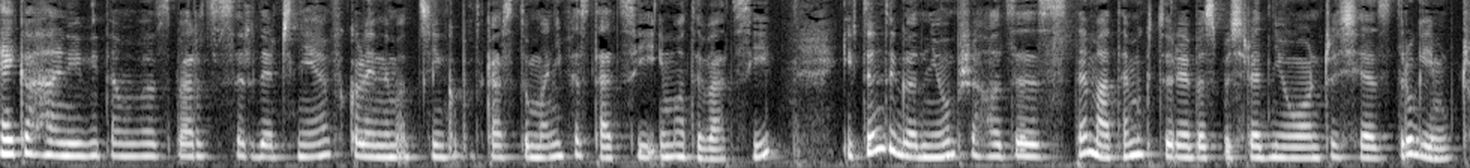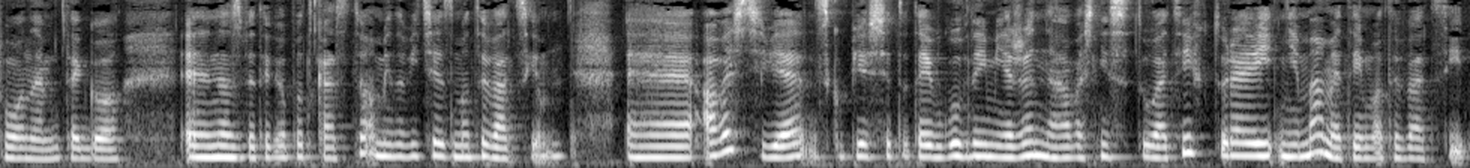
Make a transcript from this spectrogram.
Hej kochani, witam Was bardzo serdecznie w kolejnym odcinku podcastu Manifestacji i Motywacji. I w tym tygodniu przechodzę z tematem, który bezpośrednio łączy się z drugim członem tego e, nazwy tego podcastu, a mianowicie z motywacją. E, a właściwie skupię się tutaj w głównej mierze na właśnie sytuacji, w której nie mamy tej motywacji.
